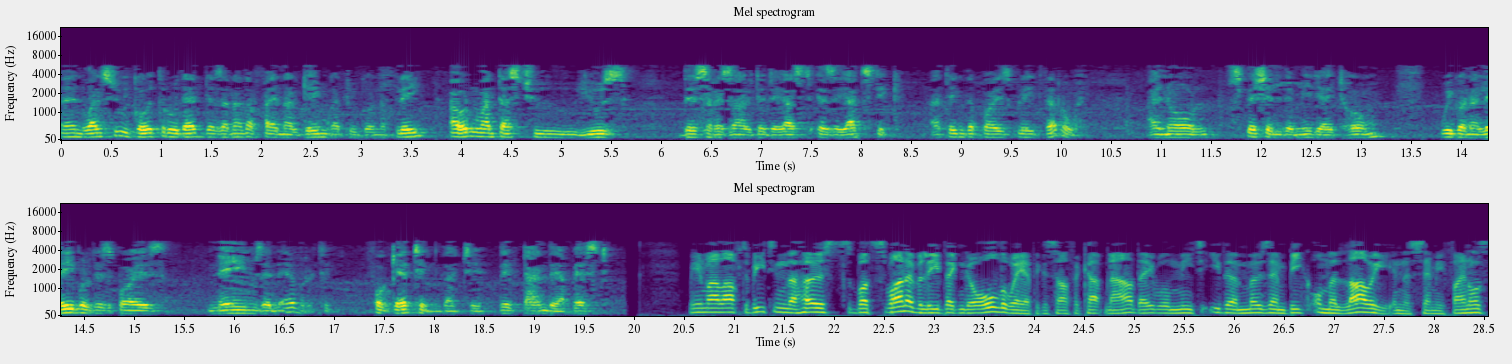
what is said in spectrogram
And once we go through that, there's another final game that we're going to play. I wouldn't want us to use this result as a yardstick. I think the boys played very well. I know, especially the media at home, we're going to label these boys names and everything, forgetting that uh, they've done their best. Meanwhile, after beating the hosts, Botswana believe they can go all the way at the COSAFA Cup now. They will meet either Mozambique or Malawi in the semi-finals.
